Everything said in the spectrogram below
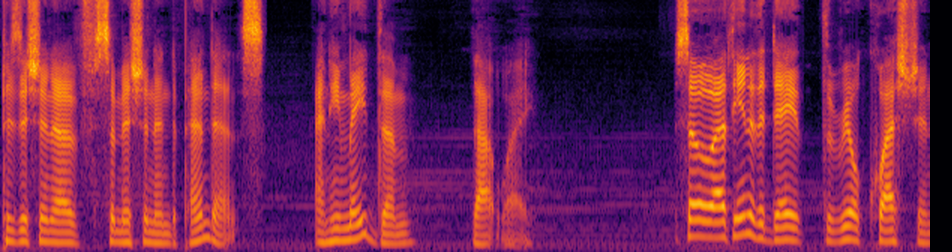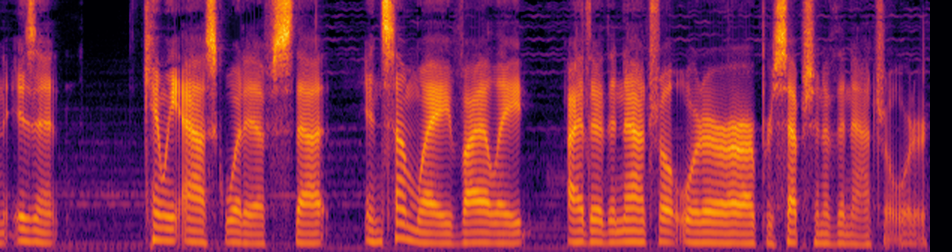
position of submission and dependence. And He made them that way. So at the end of the day, the real question isn't can we ask what ifs that in some way violate either the natural order or our perception of the natural order.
